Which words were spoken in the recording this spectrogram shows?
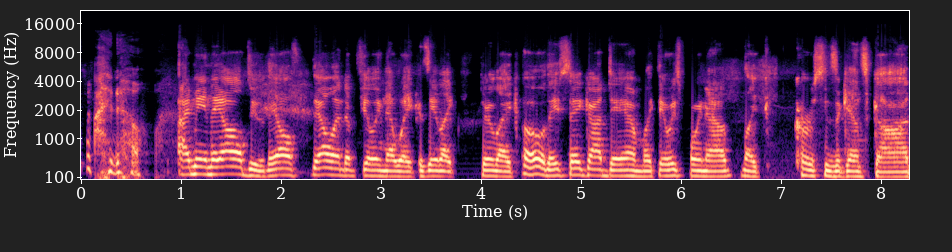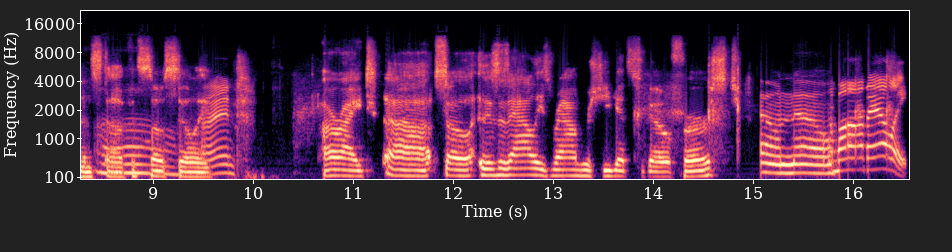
I know. I mean, they all do. They all they all end up feeling that way because they like they're like, oh, they say goddamn. Like they always point out like curses against God and stuff. It's so Oh. silly. Right. All right. Uh, so this is Allie's round where she gets to go first. Oh no. Come on, Allie.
